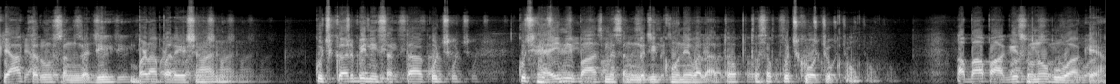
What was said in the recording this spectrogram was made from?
क्या करूँ संगत जी, बड़ा परेशान हूँ। कुछ कर भी नहीं सकता, कुछ कुछ है ही नहीं पास में संगत जी, खोने वाला। तो अब तो सब कुछ खो चुका हूँ। अब आप आगे सुनो, हुआ क्या?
